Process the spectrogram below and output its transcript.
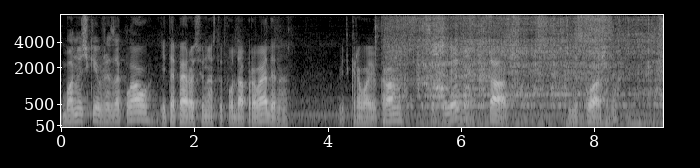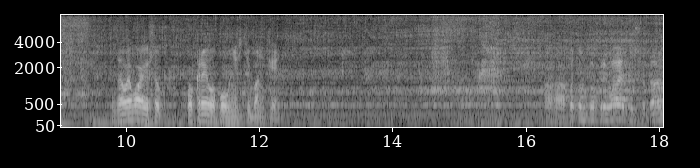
Баночки вже заклав, і тепер ось у нас тут вода проведена. Відкриваю кран. Це холодно? Так, зі скважини. Заливаю, щоб покрило повністю банки. Ага, потім покриваєте, що далі?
